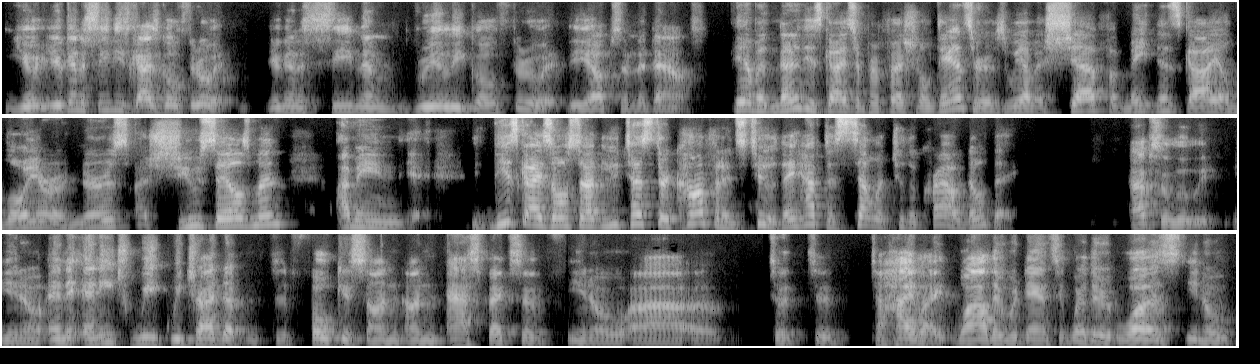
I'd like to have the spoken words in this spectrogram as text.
you're, you're going to see these guys go through it. You're going to see them really go through it, the ups and the downs. Yeah, but none of these guys are professional dancers. We have a chef, a maintenance guy, a lawyer, a nurse, a shoe salesman. I mean, these guys also have you test their confidence too. They have to sell it to the crowd, don't they? Absolutely, you know, and and each week we tried to, to focus on on aspects of you know uh, to, to, to highlight while they were dancing, whether it was, you know,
